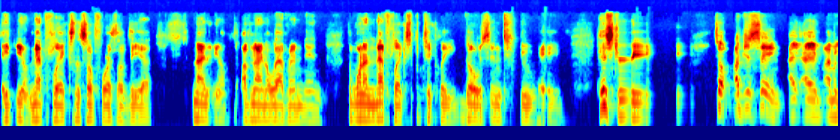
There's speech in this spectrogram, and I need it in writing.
you know Netflix and so forth of the uh, nine, you know, of 9-11. and the one on Netflix particularly goes into a history. So I'm just saying, I, I I'm a,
